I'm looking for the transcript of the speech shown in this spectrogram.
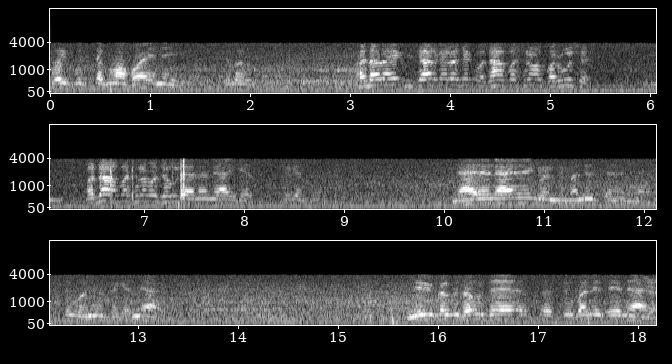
કોઈ પુસ્તકમાં હોય, નહીં. દાદા એક વિચાર કર્યો છે કે બધા માં ભરવું છે. બધા અપસરમાં જવું છે. એને ન્યાય કે? ન્યાય ને ન્યાય નહીં બન્યું છે શું બન્યું છે કે ન્યાય? નિર્વિકલ્પી થવું છે તો શું બન્યું છે ન્યાય?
